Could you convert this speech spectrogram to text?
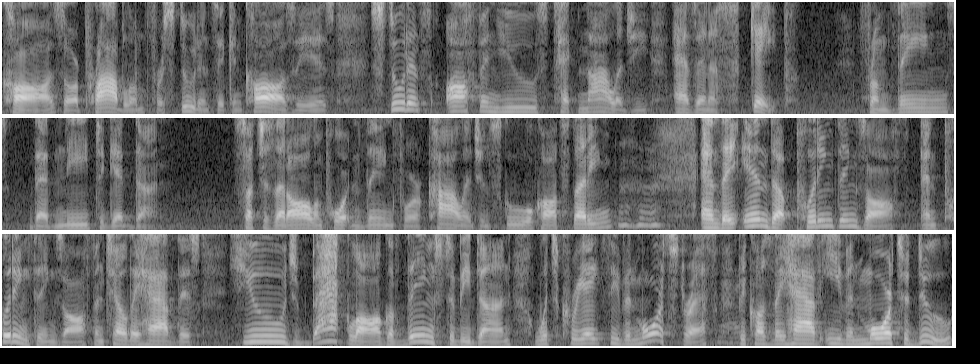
cause or problem for students it can cause is Students often use technology as an escape from things that need to get done, such as that all important thing for college and school called studying. Mm-hmm. And they end up putting things off and putting things off until they have this huge backlog of things to be done, which creates even more stress right. because they have even more to do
